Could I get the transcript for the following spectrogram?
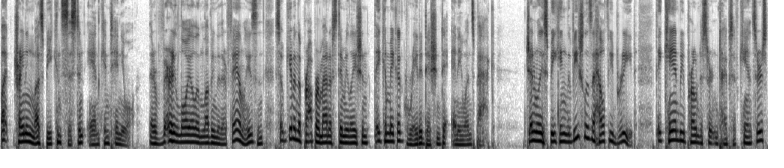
but training must be consistent and continual. They're very loyal and loving to their families, and so given the proper amount of stimulation, they can make a great addition to anyone's pack. Generally speaking, the Vizsla is a healthy breed. They can be prone to certain types of cancers,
